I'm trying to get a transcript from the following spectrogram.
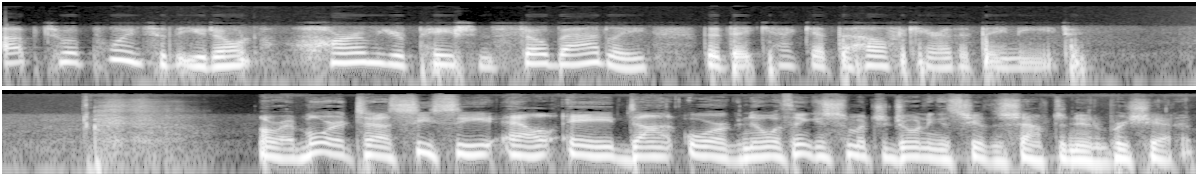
Up to a point so that you don't harm your patients so badly that they can't get the health care that they need. All right, more at uh, ccla.org. Noa, thank you so much for joining us here this afternoon. Appreciate it.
